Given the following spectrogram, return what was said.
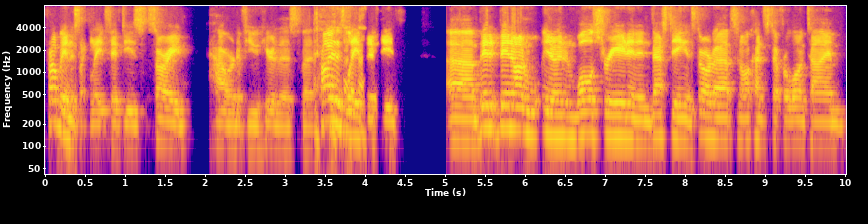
probably in his like late fifties. Sorry, Howard, if you hear this, but probably in his late fifties. Um, been been on you know in Wall Street and investing in startups and all kinds of stuff for a long time.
